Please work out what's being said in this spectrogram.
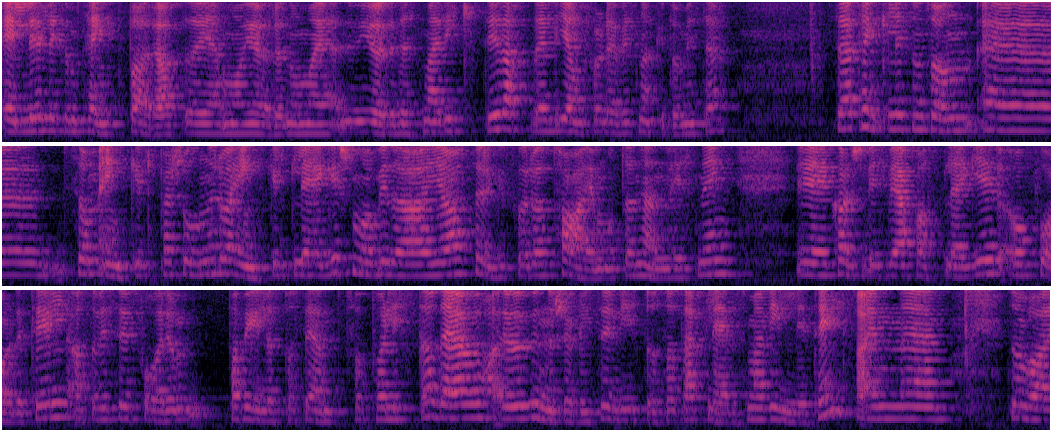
Eller liksom tenkt bare at jeg må gjøre, noe med, gjøre det som er riktig. da, Jf. det vi snakket om i sted. Så jeg tenker liksom sånn eh, Som enkeltpersoner og enkeltleger så må vi da ja, sørge for å ta imot en henvisning Eh, kanskje hvis vi er fastleger og får det til. altså Hvis vi får en papirløs pasient på lista. Det har jo undersøkelser vist også at det er flere som er villige til. Svein, eh, som, var,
